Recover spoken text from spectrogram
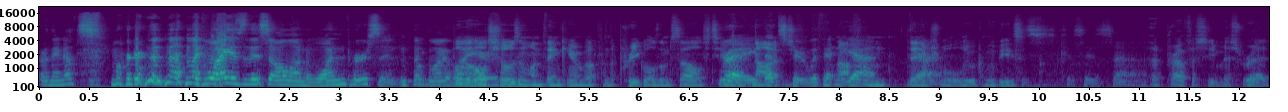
are they not smarter than that? Like why is this all on one person? Like why? well, why the whole are- chosen one thing came about from the prequels themselves too. Right, like not, that's true. With it, Not yeah, from the yeah. actual Luke movies. Because his uh, That prophecy misread.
